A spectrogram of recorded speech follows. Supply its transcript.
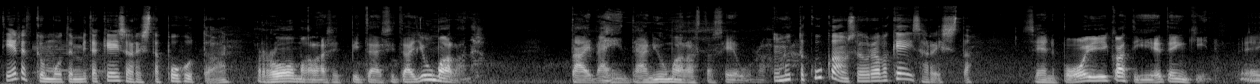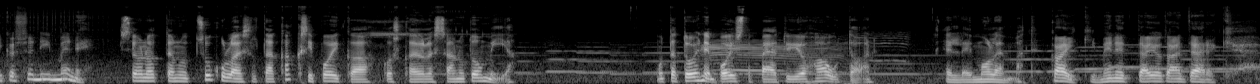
Tiedätkö muuten, mitä keisarista puhutaan? Roomalaiset pitää sitä jumalana. Tai vähintään jumalasta seuraa. Mutta kuka on seuraava keisarista? Sen poika tietenkin. Eikö se niin mene? Se on ottanut sukulaisilta kaksi poikaa, koska ei ole saanut omia. Mutta toinen poista päätyy jo hautaan, ellei molemmat. Kaikki menettää jotain tärkeää.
